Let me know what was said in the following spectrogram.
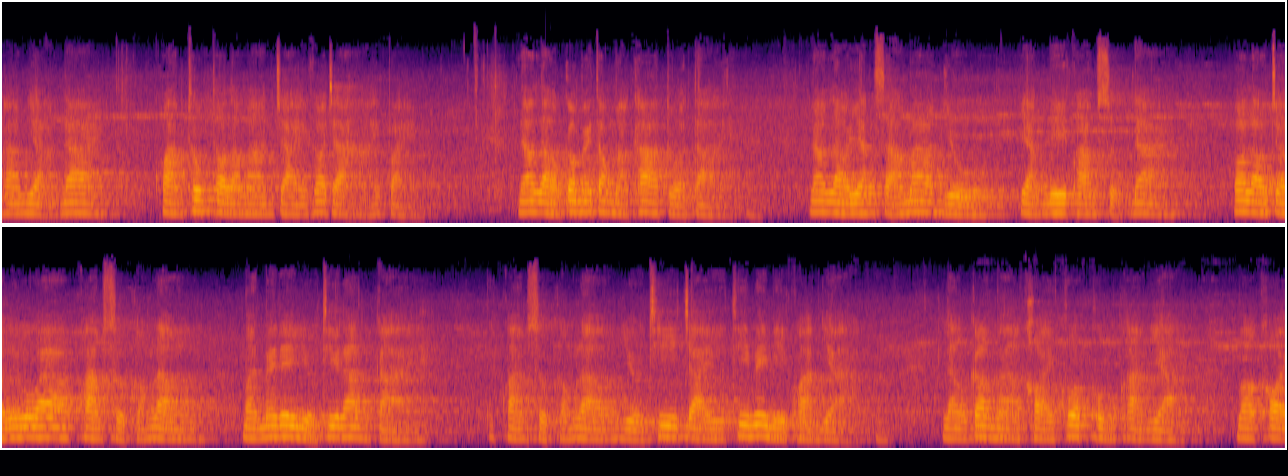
ความอยากได้ ความทุกข์ทรมานใจก็จะหายไป แล้วเราก็ไม่ต้องมาฆ่าตัวตาย แล้วเรายังสามารถอยู่อย่างมีความสุขได้ เพราะเราจะรู้ว่าความสุขของเรา มันไม่ได้อยู่ที่ร่างกาย ความสุขของเราอยู่ที่ใจที่ไม่มีความอยาก เราก็มาคอยควบคุมความอยาก มาคอย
